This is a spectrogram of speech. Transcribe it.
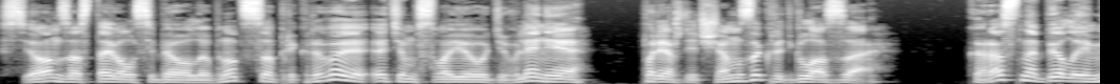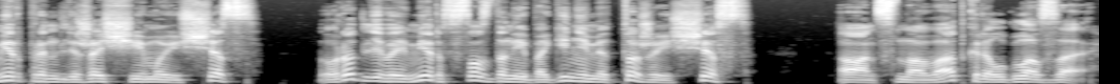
Сион заставил себя улыбнуться, прикрывая этим своё удивление, прежде чем закрыть глаза. Красно-белый мир, принадлежащий ему, исчез. Уродливый мир, созданный богинями, тоже исчез. Он снова открыл глаза.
